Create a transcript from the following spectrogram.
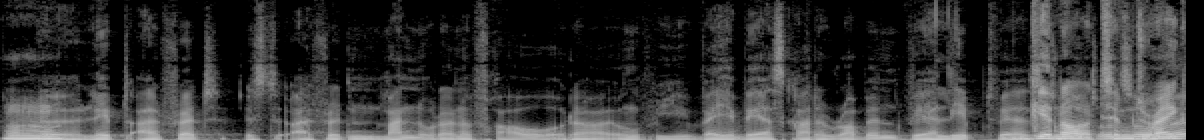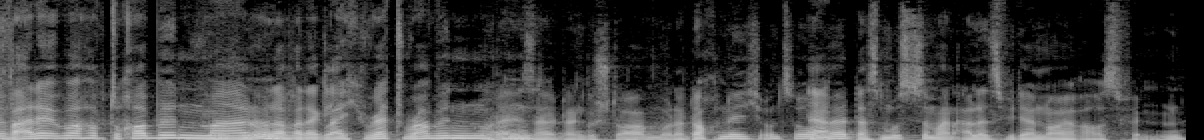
Äh, lebt Alfred? Ist Alfred ein Mann oder eine Frau? Oder irgendwie, wer, wer ist gerade Robin? Wer lebt? Wer ist Genau, Tim so, Drake, ne? war der überhaupt Robin mal ne? oder war der gleich Red Robin? Oder ist er dann gestorben oder doch nicht und so. Ja. Ne? Das musste man alles wieder neu rausfinden.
